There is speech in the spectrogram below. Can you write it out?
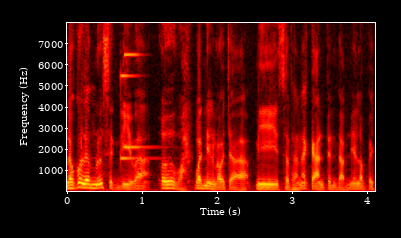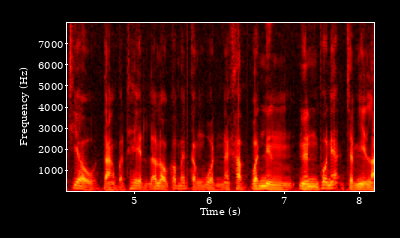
เราก็เริ่มรู้สึกดีว่าเออว่ะวันหนึ่งเราจะมีสถานการณ์เป็นแบบนี้เราไปเที่ยวต่างประเทศ แล้วเราก็ไม่กังวลนะครับวันหนึ่งเงินพวกนี้จะมีไหล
